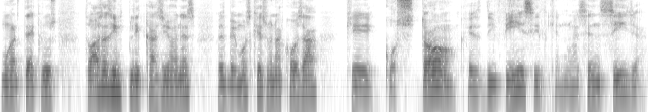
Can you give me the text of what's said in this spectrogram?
muerte de cruz, todas esas implicaciones, pues vemos que es una cosa que costó, que es difícil, que no es sencilla,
